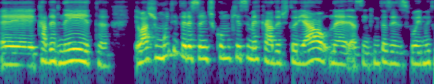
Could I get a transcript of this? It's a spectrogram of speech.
é, caderneta. Eu acho muito interessante como que esse mercado editorial, né, assim, que muitas vezes foi muito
